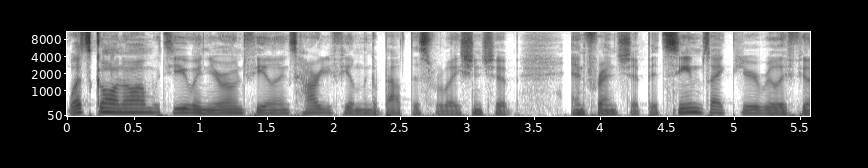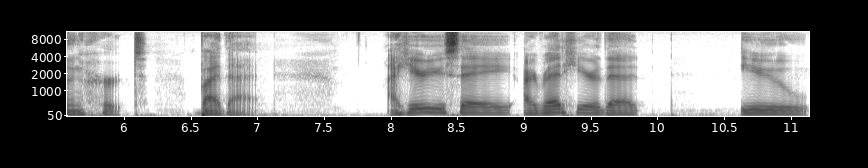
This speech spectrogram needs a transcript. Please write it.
What's going on with you and your own feelings? How are you feeling about this relationship and friendship? It seems like you're really feeling hurt by that. I hear you say, I read here that you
